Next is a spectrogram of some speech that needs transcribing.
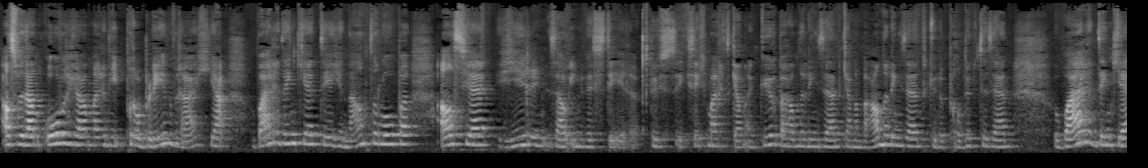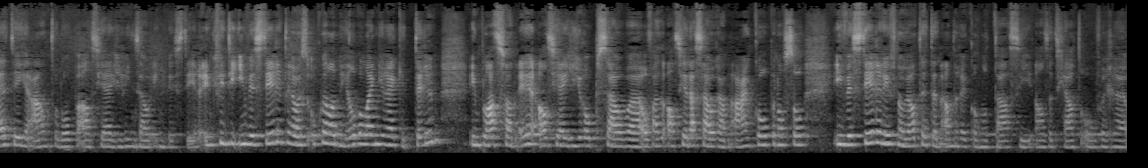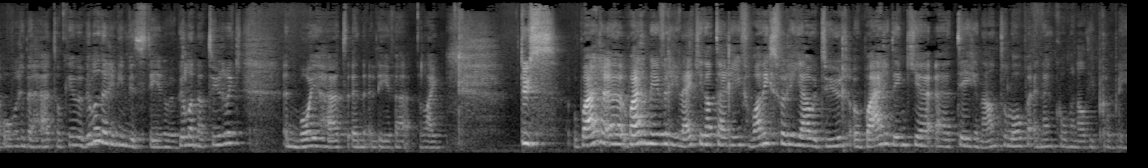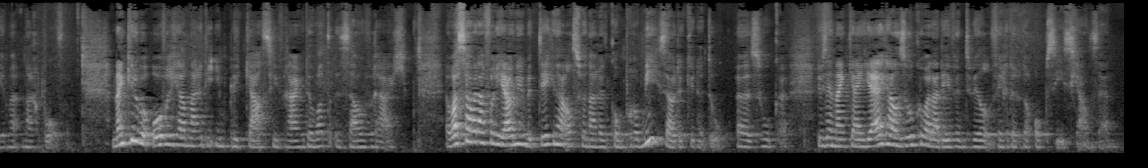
Als we dan overgaan naar die probleemvraag, ja, waar denk jij tegenaan te lopen als jij hierin zou investeren? Dus ik zeg maar, het kan een kuurbehandeling zijn, het kan een behandeling zijn, het kunnen producten zijn. Waar denk jij tegenaan te lopen als jij hierin zou investeren? En ik vind die investeren trouwens ook wel een heel belangrijke term. In plaats van als jij hierop zou, uh, of als jij dat zou gaan aankopen of zo. Investeren heeft nog altijd een andere connotatie als het gaat over, uh, over de huid. Oké, we willen daarin investeren. We willen natuurlijk een mooie huid een leven lang. Dus Waar, uh, waarmee vergelijk je dat tarief? Wat is voor jou duur? Waar denk je uh, tegenaan te lopen? En dan komen al die problemen naar boven. En dan kunnen we overgaan naar die implicatievraag, de wat-zou-vraag. En wat zou dat voor jou nu betekenen als we naar een compromis zouden kunnen uh, zoeken? Dus en dan kan jij gaan zoeken wat dat eventueel verder de opties gaan zijn.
